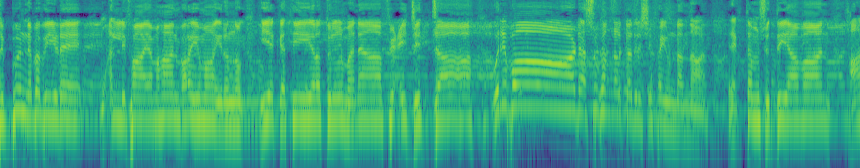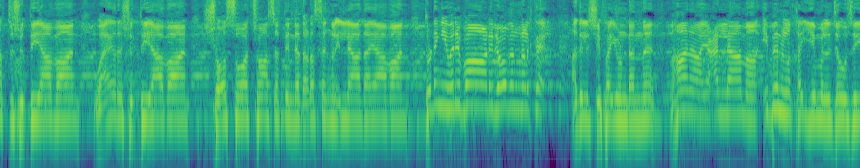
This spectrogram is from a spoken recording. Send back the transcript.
തിബ്ബു നബവിയുടെ മുഅല്ലിഫായ മഹാൻ പറയുമായിരുന്നു ഇയ കസീറത്തുൽ മനാഫിഇ ജിദ്ദാ ഒരുപാട് അസുഖങ്ങൾക്ക് അതിൽ ശിഫയുണ്ടെന്നാണ്. രക്തം ശുദ്ധിയാവാൻ ഹാർട്ട് ശുദ്ധിയാവാൻ വയറ് ശുദ്ധിയാവാൻ ശ്വാസോച്ഛ്വാസത്തിന്റെ തടസ്സങ്ങൾ ഇല്ലാതെയാവാൻ തുടങ്ങി ഒരുപാട് രോഗങ്ങൾക്ക് അതിൽ ശിഫയുണ്ടെന്ന് മഹാനായ അല്ലാമ ഇബിൻ ഖയ്യിമുൽ ജൗസി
